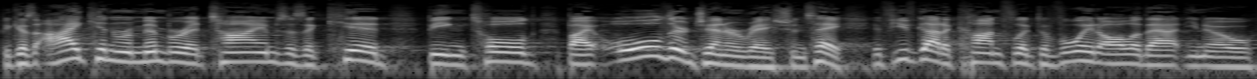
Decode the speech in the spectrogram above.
because I can remember at times as a kid being told by older generations, hey, if you've got a conflict, avoid all of that, you know,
